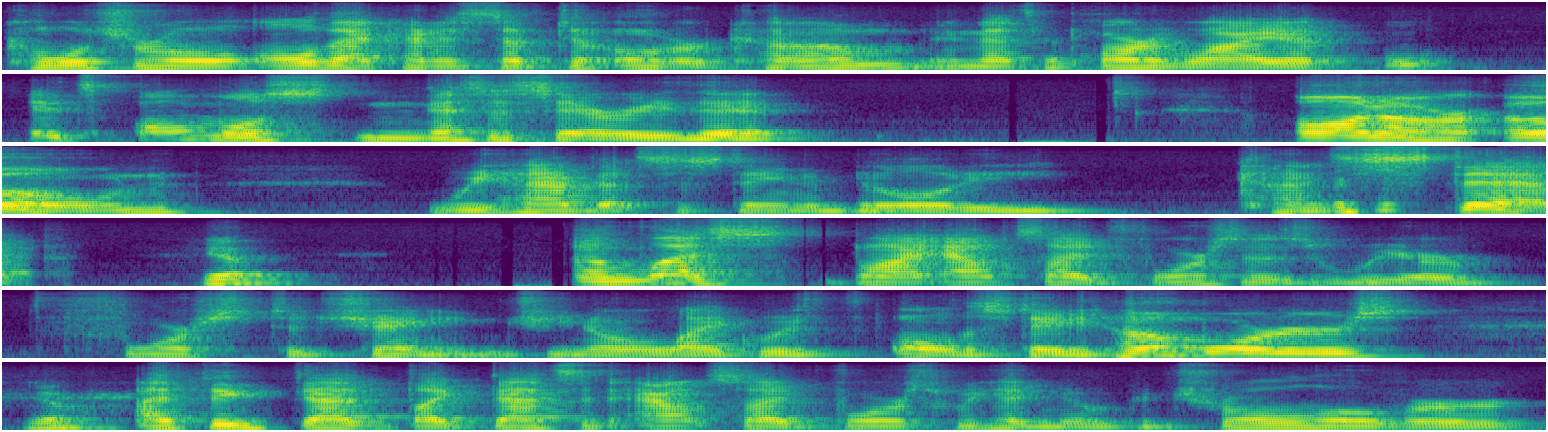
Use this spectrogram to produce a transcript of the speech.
cultural, all that kind of stuff to overcome, and that's part of why it's almost necessary that on our own we have that sustainability kind of step. Yep. Unless by outside forces we are forced to change, you know, like with all the stay-at-home orders. Yep. I think that like that's an outside force we had no control over.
